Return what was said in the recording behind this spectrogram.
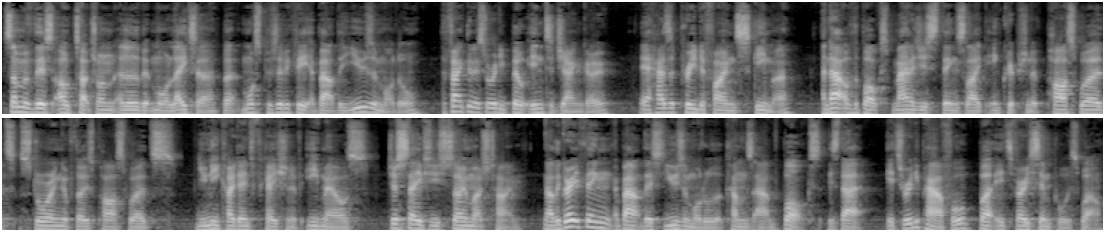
Some of this I'll touch on a little bit more later, but more specifically about the user model, the fact that it's already built into Django, it has a predefined schema, and out of the box manages things like encryption of passwords, storing of those passwords, unique identification of emails, just saves you so much time. Now, the great thing about this user model that comes out of the box is that it's really powerful, but it's very simple as well.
